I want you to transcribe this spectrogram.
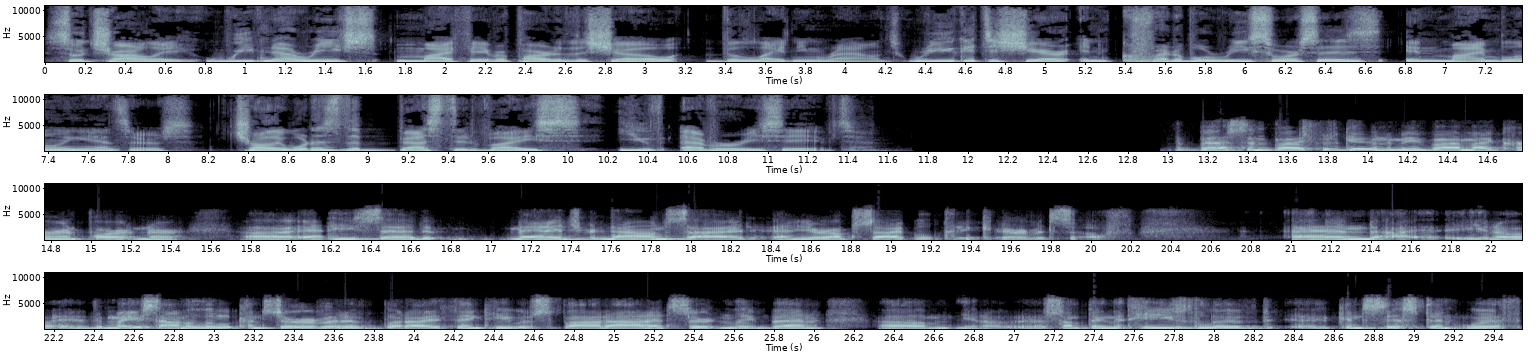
So, Charlie, we've now reached my favorite part of the show, the lightning round, where you get to share incredible resources and mind blowing answers. Charlie, what is the best advice you've ever received? The best advice was given to me by my current partner, uh, and he said, manage your downside and your upside will take care of itself. And I, you know, it may sound a little conservative, but I think he was spot on. It's certainly been, um, you know, something that he's lived uh, consistent with,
